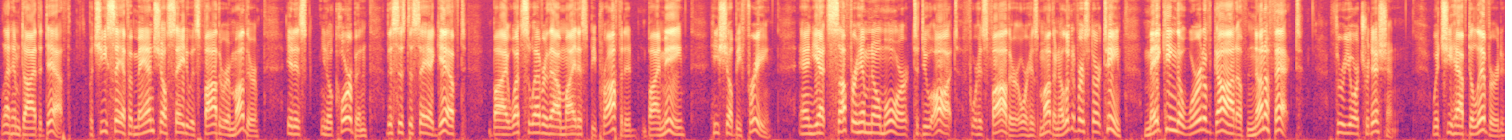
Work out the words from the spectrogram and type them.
let him die the death. But ye say, if a man shall say to his father or mother, it is, you know, Corban, this is to say a gift, by whatsoever thou mightest be profited by me, he shall be free. And yet suffer him no more to do aught for his father or his mother. Now look at verse 13. Making the word of God of none effect through your tradition, which ye have delivered,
